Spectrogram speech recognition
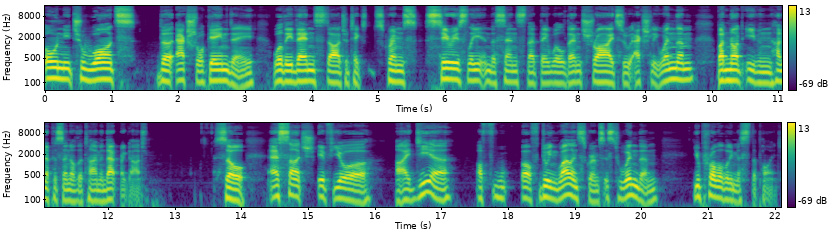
only towards the actual game day, will they then start to take scrims seriously in the sense that they will then try to actually win them, but not even 100% of the time in that regard. So, as such, if your idea of of doing well in scrims is to win them, you probably missed the point.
